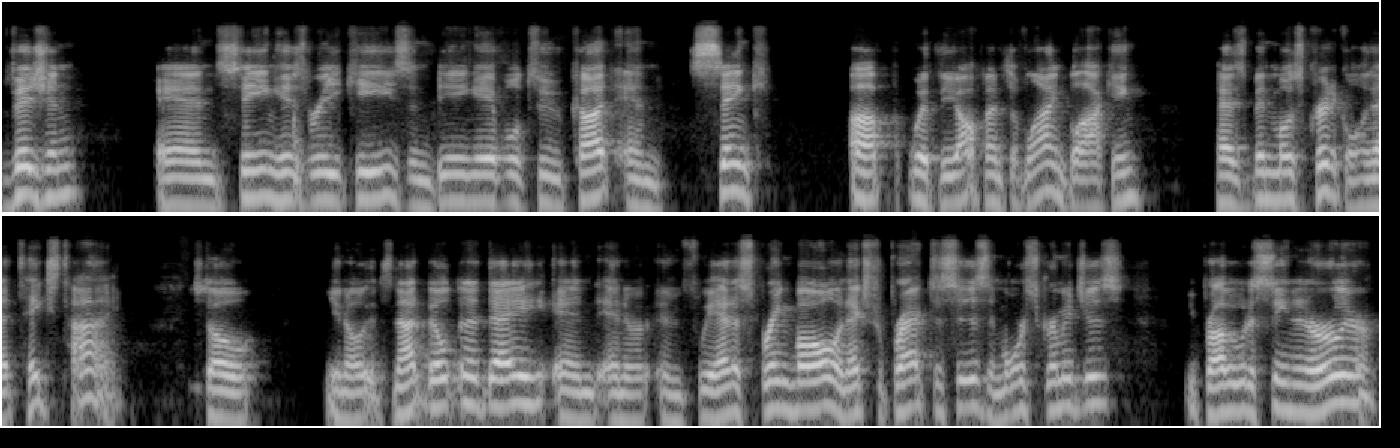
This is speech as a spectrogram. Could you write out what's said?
vision and seeing his read keys and being able to cut and sync up with the offensive line blocking has been most critical and that takes time. So, you know, it's not built in a day. And, and if we had a spring ball and extra practices and more scrimmages, you probably would have seen it earlier.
